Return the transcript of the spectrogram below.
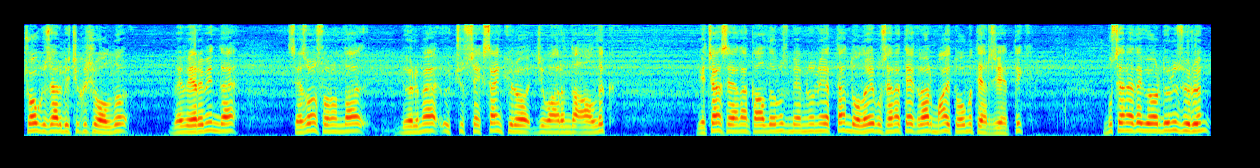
çok güzel bir çıkış oldu. Ve verimin de sezon sonunda dönüme 380 kilo civarında aldık. Geçen seneden kaldığımız memnuniyetten dolayı bu sene tekrar may tohumu tercih ettik. Bu senede gördüğünüz ürün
